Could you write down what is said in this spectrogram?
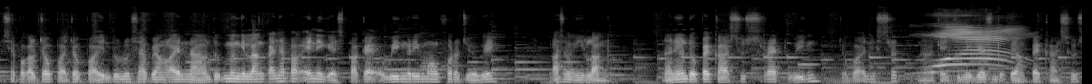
Saya bakal coba cobain dulu sayap yang lain. Nah untuk menghilangkannya pakai ini guys. Pakai wing remover cuy oke? Okay? langsung hilang. Nah ini untuk Pegasus Red Wing. Coba ini seret nah kayak gini guys untuk yang Pegasus.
